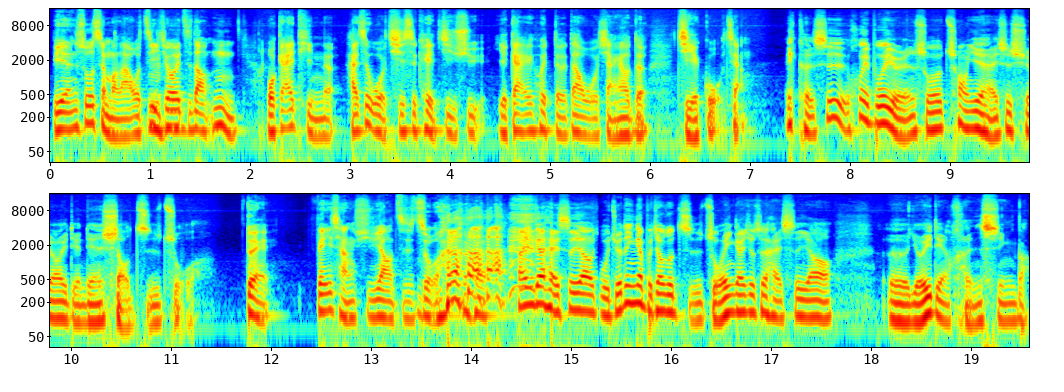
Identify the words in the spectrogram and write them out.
别人说什么啦，我自己就会知道，嗯，嗯，我该停了，还是我其实可以继续，也该会得到我想要的结果，这样。诶，可是会不会有人说创业还是需要一点点小执着啊？对，非常需要执着，他应该还是要，我觉得应该不叫做执着，应该就是还是要。呃，有一点恒心吧，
